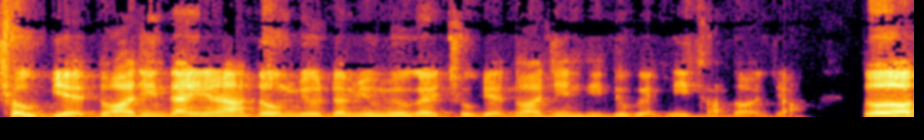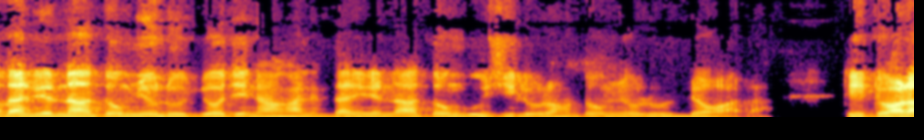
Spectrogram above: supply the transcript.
ချုပ်ပြက်သွားခြင်းတန်ရဏ၃မျိုးတစ်မျိုးမျိုးကချုပ်ပြက်သွားခြင်းဒီသူကနီးစွာသောအကြောင်းသို့တော့တန်ရဏ၃မျိုးလို့ပြောချင်တာကလည်းတန်ရဏ၃ခုရှိလို့တော့၃မျိုးလို့ပြောရတာဒီဒွါရ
